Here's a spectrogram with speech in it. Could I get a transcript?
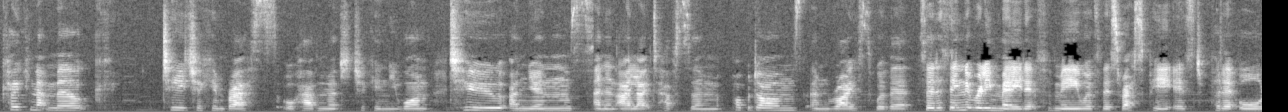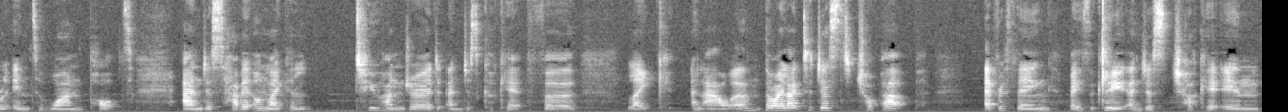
coconut milk, two chicken breasts or however much chicken you want, two onions and then I like to have some poppadoms and rice with it. So the thing that really made it for me with this recipe is to put it all into one pot and just have it on like a 200 and just cook it for like an hour. So I like to just chop up everything basically and just chuck it in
